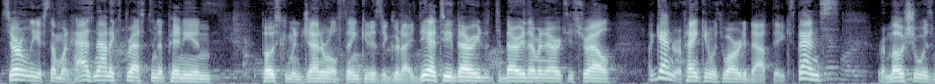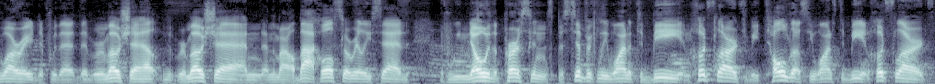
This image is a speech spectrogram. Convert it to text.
Certainly, if someone has not expressed an opinion, Poskim in general think it is a good idea to bury to bury them in Eretz Yisrael. Again, Rav was worried about the expense. Ramosha was worried. If the, the Ramosha, Ramosha and, and the also really said, if we know the person specifically wanted to be in Chutzlarts, if he told us he wants to be in Chutzlarts,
